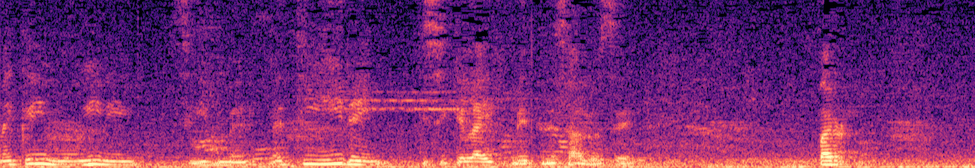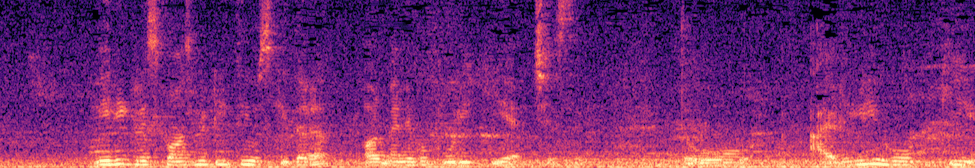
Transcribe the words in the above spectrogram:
मैं कहीं हूँ ही नहीं सीन में. मैं थी ही नहीं किसी के लाइफ में इतने सालों से. पर मेरी एक रिस्पॉन्सिबिलिटी थी उसकी तरफ़ और मैंने वो पूरी की है अच्छे से. तो आई रियली होप कि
